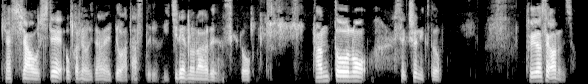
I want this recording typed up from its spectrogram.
キャッシャーをしてお金をいただいて渡すという一連の流れなんですけど、担当のセクションに行くと問い合わせがあるんですよ。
